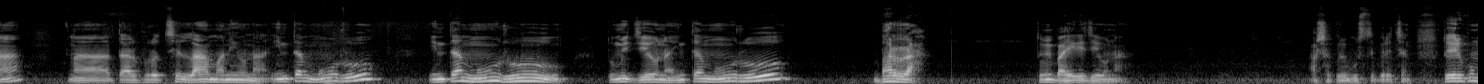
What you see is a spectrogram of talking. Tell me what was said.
না তারপর হচ্ছে লা মানিও না। ইনটা মু রু ইনটা মু রু তুমি যেও না। ইনটা মু রু বাররা। তুমি বাইরে যেও না। আশা করি বুঝতে পেরেছেন। তো এরকম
